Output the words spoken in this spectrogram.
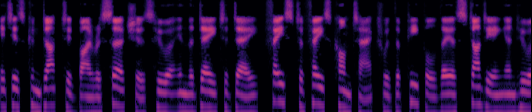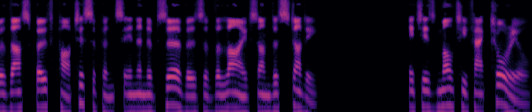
It is conducted by researchers who are in the day-to-day, face-to-face contact with the people they are studying and who are thus both participants in and observers of the lives under study. It is multifactorial.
